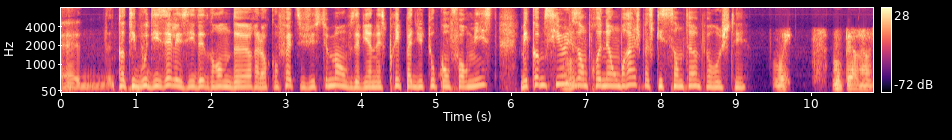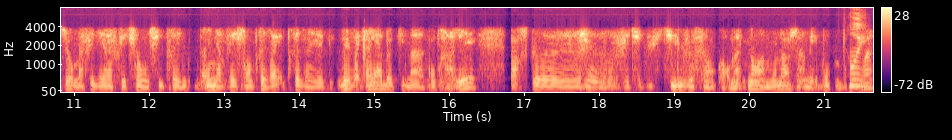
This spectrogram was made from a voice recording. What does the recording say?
euh, quand ils vous disaient les idées de grandeur, alors qu'en fait justement vous aviez un esprit pas du tout conformiste, mais comme si eux ils en prenaient ombrage parce qu'ils se sentaient un peu rejetés. Oui. Mon père, un jour, m'a fait des réflexions aussi très énervées, sont très, très désagréables qui m'a contrarié parce que j'étais du style, je fais encore maintenant à mon âge, hein, mais bon, beaucoup Oui. moins.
